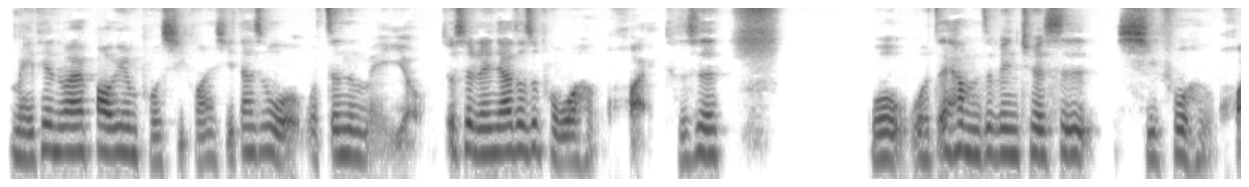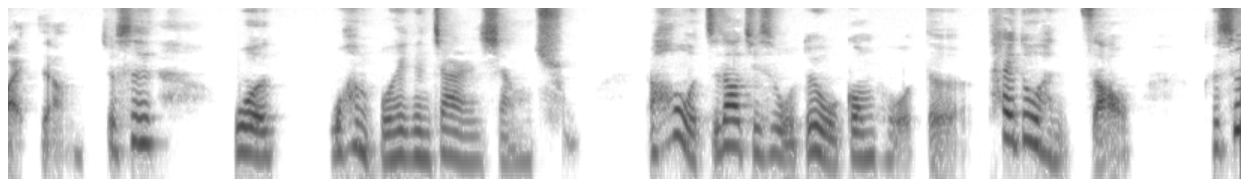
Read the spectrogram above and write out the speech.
每天都在抱怨婆媳关系，但是我我真的没有，就是人家都是婆婆很坏，可是我我在他们这边却是媳妇很坏，这样就是我我很不会跟家人相处，然后我知道其实我对我公婆的态度很糟，可是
